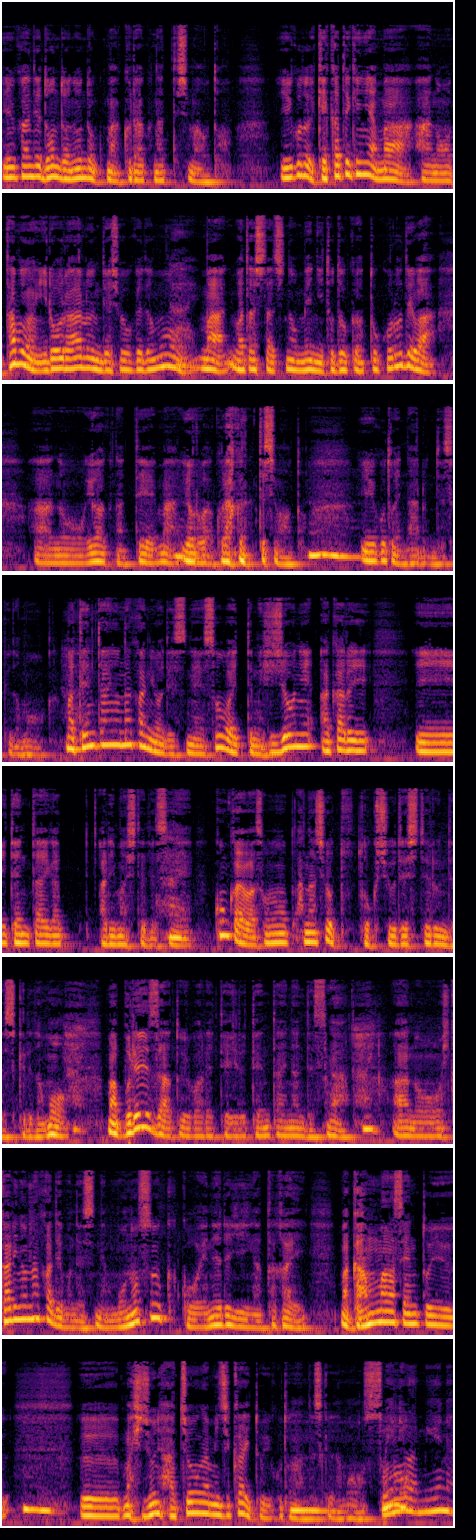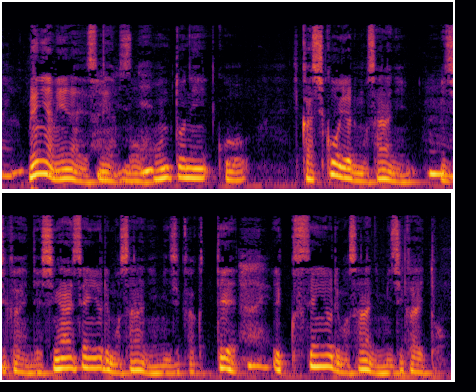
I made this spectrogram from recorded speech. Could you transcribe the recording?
うん、いう感じでどんどんどんどんまあ暗くなってしまうと。いうことで結果的にはまああの多分いろいろあるんでしょうけども、はい、まあ私たちの目に届くところではあの弱くなって、まあ、夜は暗くなってしまうということになるんですけども、まあ、天体の中にはですねそうは言っても非常に明るい天体がありましてですね、はい、今回はその話を特集でしてるんですけれども、はい、まあ、ブレーザーと呼ばれている天体なんですが、はい、あの光の中でもですねものすごくこうエネルギーが高い、まあ、ガンマ線といううん、まあ、非常に波長が短いということなんですけれども、うん、その目には見えない。目には見えないですね、ね、もう本当にこう可視光よりもさらに短いんで、うん、紫外線よりもさらに短くて、はい、X 線よりもさらに短いと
